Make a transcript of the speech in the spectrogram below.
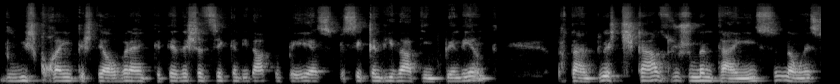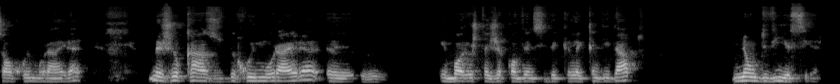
de Luís Correia em Castelo Branco, que até deixa de ser candidato do PS para ser candidato independente, Portanto, estes casos mantêm-se, não é só Rui Moreira, mas no caso de Rui Moreira, eh, eh, embora eu esteja convencida que ele é candidato, não devia ser.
